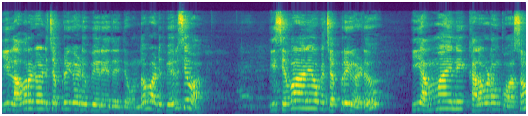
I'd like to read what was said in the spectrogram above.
ఈ లవర్గాడు చప్రిగాడు పేరు ఏదైతే ఉందో వాడి పేరు శివ. ఈ శివ అనే ఒక చప్రిగాడు ఈ అమ్మాయిని కలవడం కోసం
